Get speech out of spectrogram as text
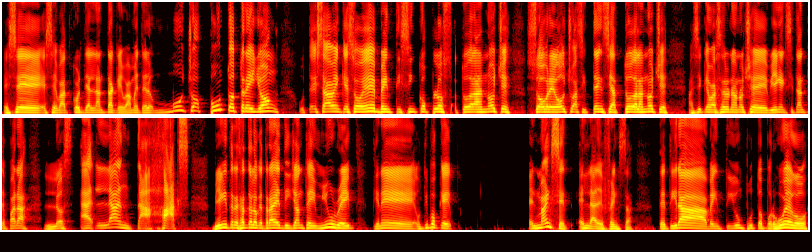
ese, ese backcourt de Atlanta que va a meter muchos puntos Trey Young. Ustedes saben que eso es 25 plus todas las noches, sobre 8 asistencias todas las noches. Así que va a ser una noche bien excitante para los Atlanta Hawks. Bien interesante lo que trae DeJounte Murray. Tiene un tipo que el mindset es la defensa. Te tira 21 puntos por juego,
